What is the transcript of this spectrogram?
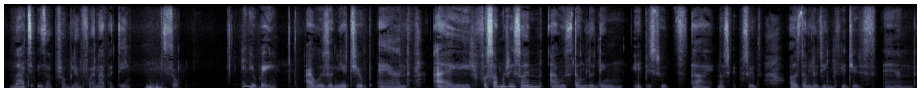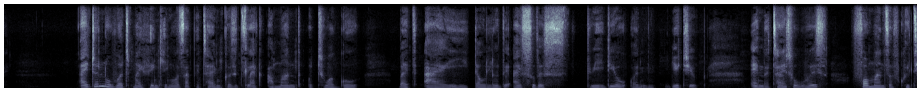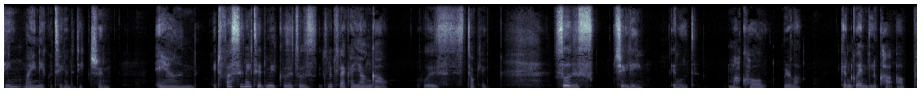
That is a problem for another day. So, anyway, I was on YouTube and I, for some reason, I was downloading episodes. Uh, not episodes. I was downloading videos and I don't know what my thinking was at the time because it's like a month or two ago. But I downloaded, I saw this video on YouTube and the title was Four Months of Quitting My Nicotine Addiction. And it fascinated me because it was it looked like a young girl who was talking. So this chili is called Marcol Miller. You can go and look her up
